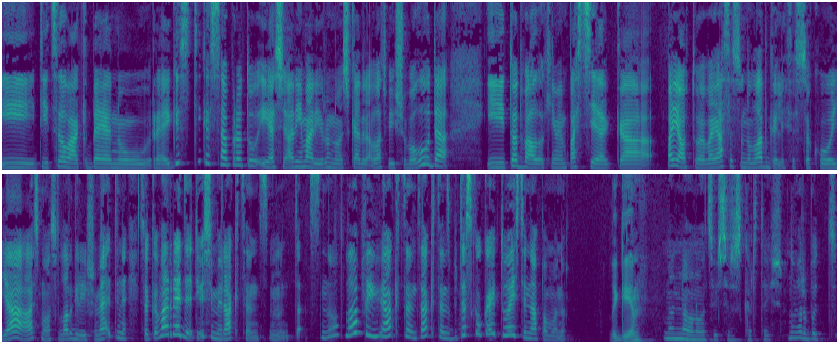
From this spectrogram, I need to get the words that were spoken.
I tie cilvēki bija no Reigas, cik es sapratu, ja es arī, arī runāju skaidrā latviešu valodā. I tad vēlāk, man pasīja, ka pajautāja, vai es esmu no Latgaļas, es saku, jā, esmu no Latgaļīšu meitene. Saku, var redzēt, jūs ir akcents. Man tāds, nu, labi, akcents, akcents, bet es kaut kā to īsti nepamanu. Ligiem? Man nav nocis ar skartīs. Nu, varbūt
